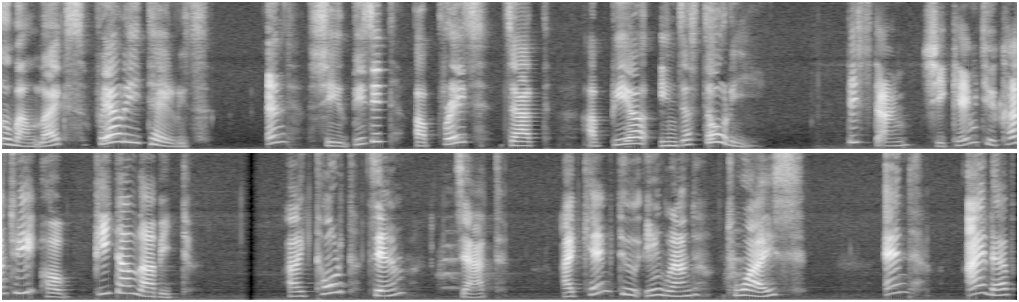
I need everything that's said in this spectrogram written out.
woman likes fairy tales, and she visited a place that appear in the story. This time, she came to country of Peter Rabbit. I told them that I came to England twice and I love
